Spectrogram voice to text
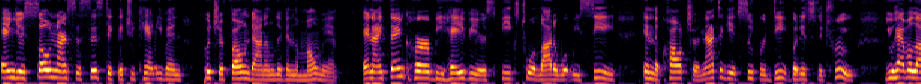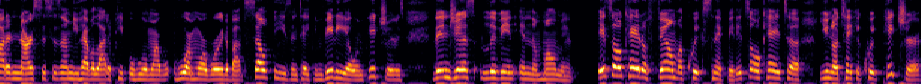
and you're so narcissistic that you can't even put your phone down and live in the moment. And I think her behavior speaks to a lot of what we see in the culture. Not to get super deep, but it's the truth. You have a lot of narcissism. You have a lot of people who are more, who are more worried about selfies and taking video and pictures than just living in the moment. It's okay to film a quick snippet. It's okay to, you know, take a quick picture.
